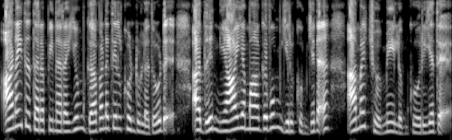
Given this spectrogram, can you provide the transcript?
அனைத்து தரப்பினரையும் கவனத்தில் கொண்டுள்ளதோடு அது நியாயமாகவும் இருக்கும் என அமைச்சு மேலும் கூறியது.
